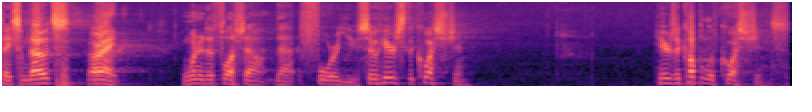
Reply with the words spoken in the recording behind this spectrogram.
Take some notes? All right. Wanted to flush out that for you. So here's the question Here's a couple of questions.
